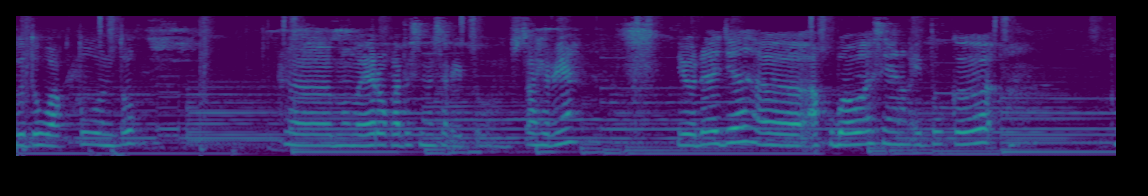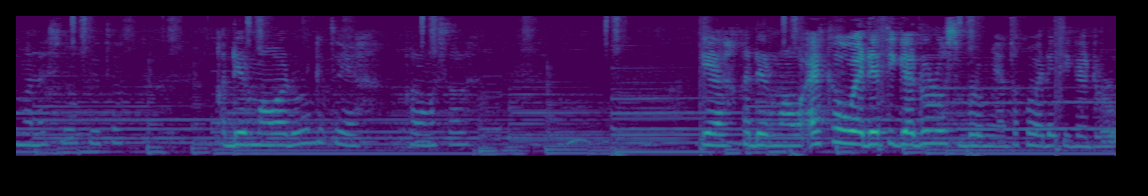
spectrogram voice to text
butuh waktu untuk e, membayar UKT semester itu. Terus akhirnya ya udah aja e, aku bawa si anak itu ke ke mana sih waktu itu? Ke Dirmawa dulu gitu ya kalau nggak salah ya ke Dirmawa eh ke WD 3 dulu sebelumnya atau ke WD 3 dulu.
